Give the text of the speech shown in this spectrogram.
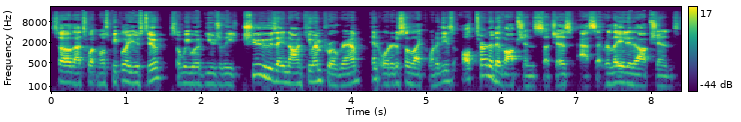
So that's what most people are used to. So we would usually choose a non QM program in order to select one of these alternative options, such as asset related options,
